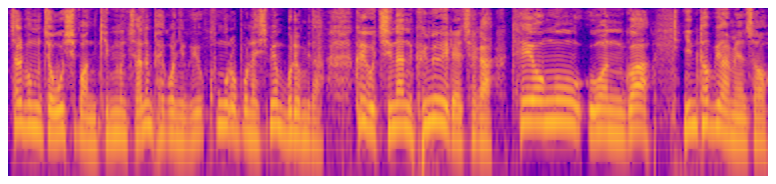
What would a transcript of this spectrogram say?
짧은 문자 50원, 긴 문자는 100원이고요. 콩으로 보내시면 무료입니다. 그리고 지난 금요일에 제가 태영호 의원과 인터뷰하면서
